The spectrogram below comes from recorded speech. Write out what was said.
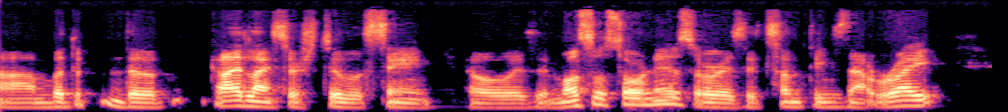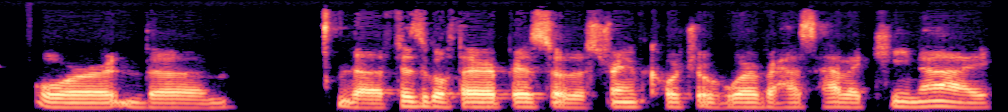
Um, but the, the, guidelines are still the same you know is it muscle soreness or is it something's not right? Or the the physical therapist or the strength coach or whoever has to have a keen eye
